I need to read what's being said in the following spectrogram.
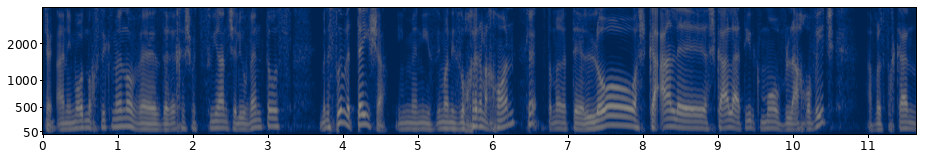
כן. אני מאוד מחזיק ממנו, וזה רכש מצוין של יובנטוס. בן 29, אם אני, אם אני זוכר נכון. כן. זאת אומרת, אה, לא השקעה, השקעה לעתיד כמו ולחוביץ', אבל שחקן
